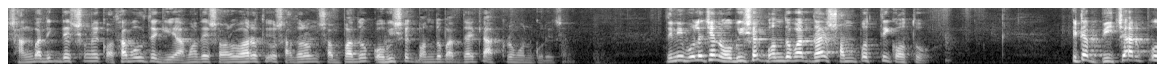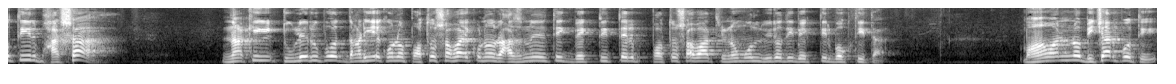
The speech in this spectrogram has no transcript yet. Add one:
সাংবাদিকদের সঙ্গে কথা বলতে গিয়ে আমাদের সর্বভারতীয় সাধারণ সম্পাদক অভিষেক বন্দ্যোপাধ্যায়কে আক্রমণ করেছেন। তিনি বলেছেন, অভিষেক বন্দ্যোপাধ্যায়ের সম্পত্তি কত? এটা বিচারপতির ভাষা? নাকি টুলের উপর দাঁড়িয়ে কোনো পথসভায় কোনো রাজনৈতিক ব্যক্তিত্বের পথসভা, তৃণমূল বিরোধী ব্যক্তির বক্তৃতা? মহামান্য বিচারপতি,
